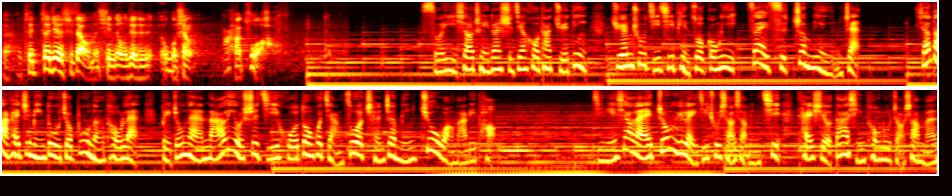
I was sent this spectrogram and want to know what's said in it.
对这这件事在我们心中就是我想把它做好。所以消沉一段时间后，他决定捐出集齐品做公益，再次正面迎战。想打开知名度就不能偷懒，北中南哪里有市集活动或讲座，陈正明就往哪里跑。几年下来，终于累积出小小名气，开始有大型通路找上门，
